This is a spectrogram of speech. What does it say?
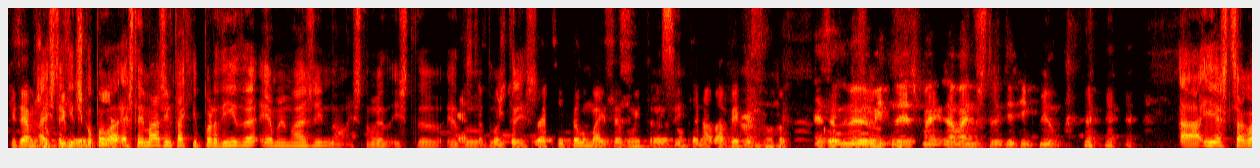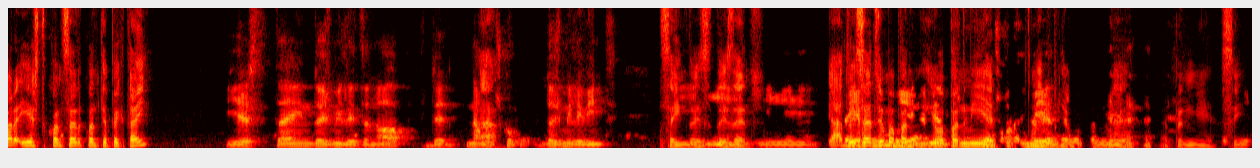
Fizemos ah, isto aqui, desculpa lá, esta imagem está aqui perdida, é uma imagem, não, isto não é, isto é do, do i3. pelo meio, isso é do i3, não tem nada a ver com isso. Essa é do meu i3, mas já vai nos 35 mil. ah, e este agora, este quanto, quanto tempo é que tem? E este tem 2019, não, ah. desculpa, 2020. Sim, dois, dois anos. E, ah, dois anos e uma, pandemia. E uma pandemia. Uma pandemia. a pandemia, sim.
